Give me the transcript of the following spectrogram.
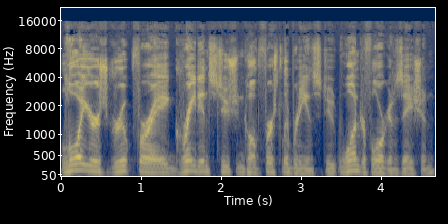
lawyers group for a great institution called First Liberty Institute, wonderful organization.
